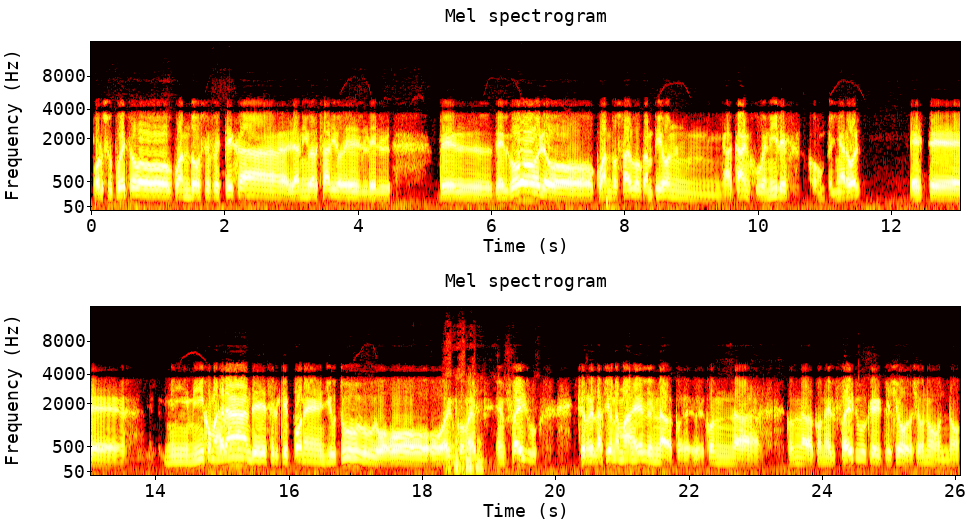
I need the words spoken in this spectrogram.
por supuesto, cuando se festeja el aniversario del, del, del, del gol o cuando salgo campeón acá en juveniles con Peñarol, este mi, mi hijo más grande es el que pone en YouTube o, en, comer, en Facebook, se relaciona más él en la, con la con, la, con el Facebook que, yo. Yo no, no,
